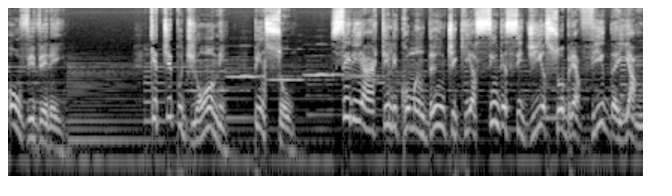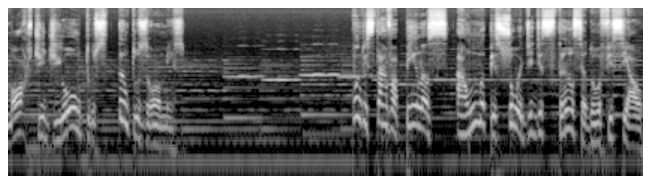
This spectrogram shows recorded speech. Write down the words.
ou viverei? Que tipo de homem, pensou, seria aquele comandante que assim decidia sobre a vida e a morte de outros tantos homens? Quando estava apenas a uma pessoa de distância do oficial,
